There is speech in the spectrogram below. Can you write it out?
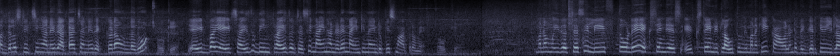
మధ్యలో స్టిచ్చింగ్ అనేది అటాచ్ అనేది ఎక్కడా ఉండదు. Okay eight by eight size దీని ప్రైస్ వచ్చేసి nine hundred and ninety nine rupees మాత్రమే. ఓకే మనం ఇది వచ్చేసి లీఫ్ తోనే ఎక్స్టెండ్ చేసి ఎక్స్టెండ్ ఇట్లా అవుతుంది మనకి. కావాలంటే దగ్గరికి ఇట్లా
